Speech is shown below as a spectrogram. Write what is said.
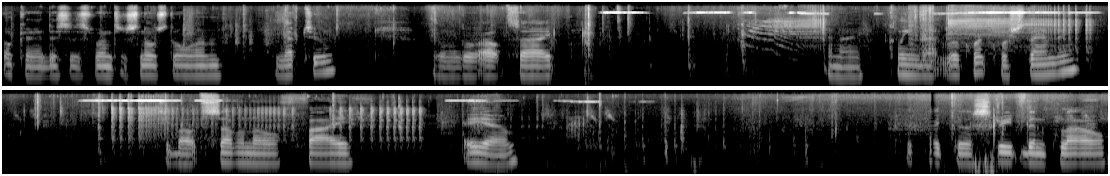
Okay, this is winter snowstorm Neptune. I'm gonna go outside and I clean that real quick for standing. It's about 7.05 a.m. Look like the street been plowed.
